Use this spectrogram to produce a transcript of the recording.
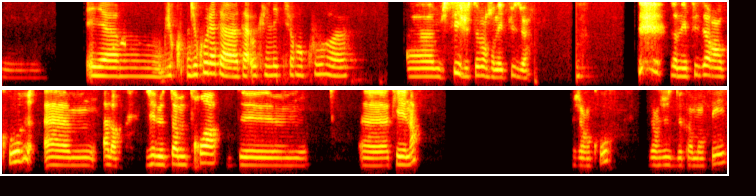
Mm. Et euh, du, coup, du coup, là, tu n'as aucune lecture en cours euh? Si, justement, j'en ai plusieurs. j'en ai plusieurs en cours. alors, j'ai le tome 3 de euh, Kelena. J'ai en cours. Je viens juste de commencer.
